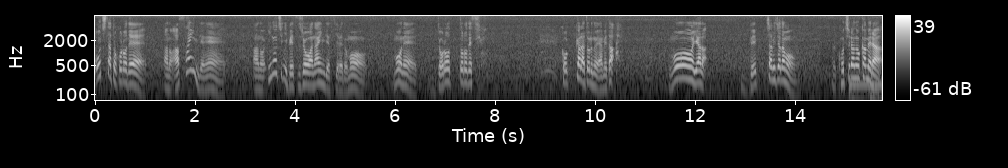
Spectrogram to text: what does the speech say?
落ちたところであの浅いんでねあの命に別状はないんですけれどももうねドロッドロですよ。こっから撮るのやめた。もうやだ。べっちゃべちゃだもん。こちらのカメラ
